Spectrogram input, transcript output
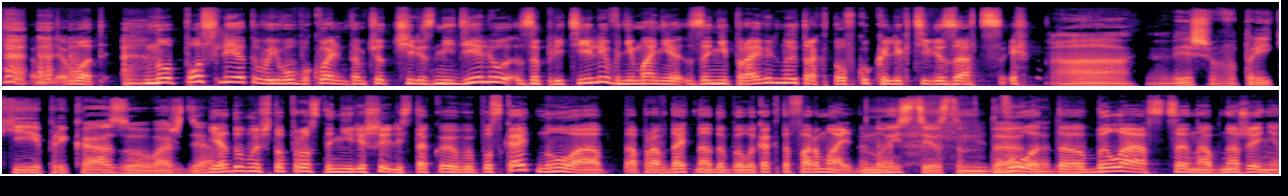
Вот. Но после этого его буквально там что-то через неделю запретили, внимание, за неправильную трактовку коллективизации. А, видишь, вопреки приказу вождя. Я думаю, что просто не решились такое выпускать, ну, а оправдать надо было как-то формально. Ну, да. естественно, да. Вот, да, да. была сцена обнажения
